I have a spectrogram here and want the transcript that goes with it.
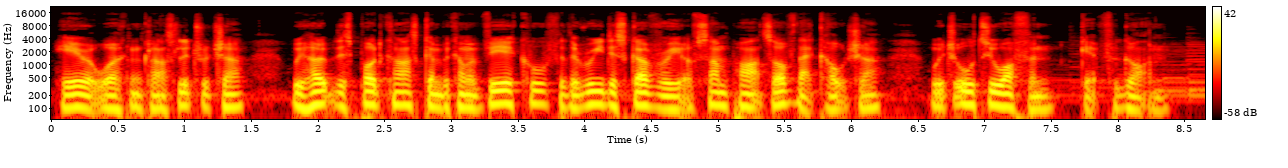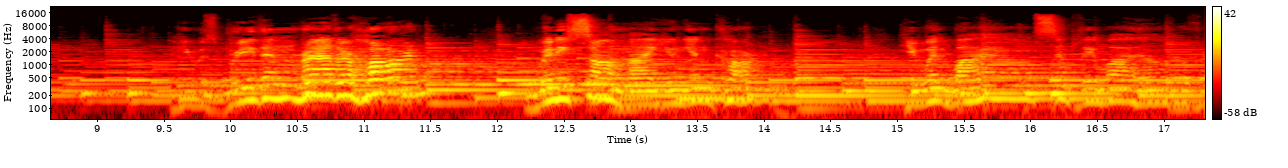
Here at Working Class Literature, we hope this podcast can become a vehicle for the rediscovery of some parts of that culture which all too often get forgotten. He was breathing rather hard when he saw my union card. He went wild, simply wild over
